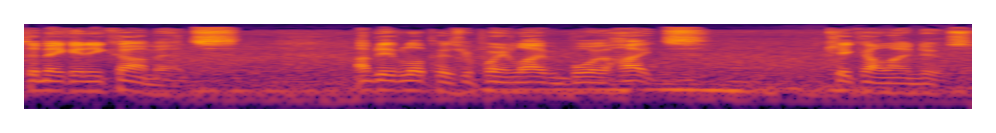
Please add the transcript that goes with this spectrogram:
to make any comments. I'm Dave Lopez reporting live in Boyle Heights, KCAL 9 News.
